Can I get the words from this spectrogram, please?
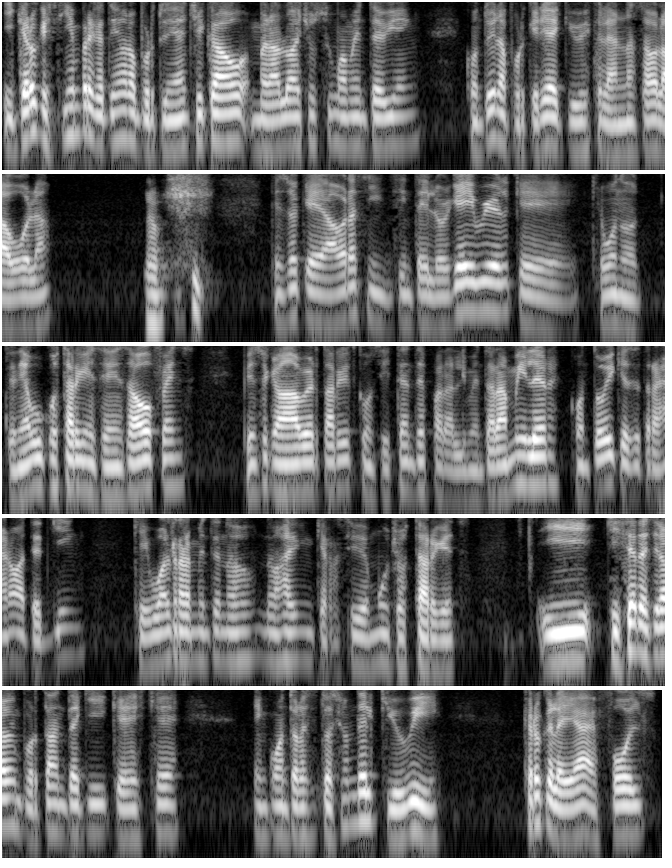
Y creo que siempre que ha tenido la oportunidad en Chicago, en verdad lo ha hecho sumamente bien. Con toda la porquería de QBs que le han lanzado la bola. No. Pienso que ahora sin, sin Taylor Gabriel, que, que, bueno, tenía bucos targets en esa offense, pienso que van a haber targets consistentes para alimentar a Miller, con todo y que se trajeron a Ted Ginn, que igual realmente no, no es alguien que recibe muchos targets. Y quisiera decir algo importante aquí, que es que en cuanto a la situación del QB, Creo que la idea de Foles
